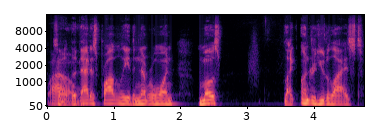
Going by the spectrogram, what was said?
Wow. So th- that is probably the number one most like underutilized.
